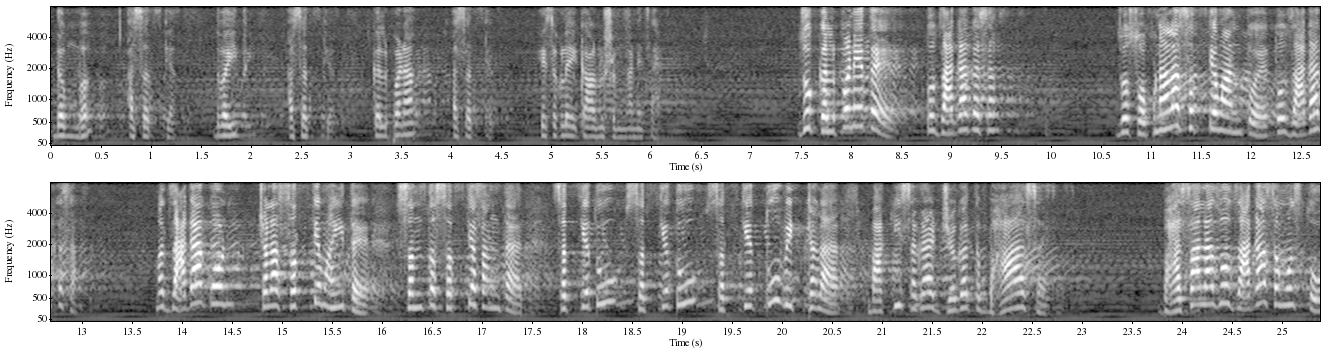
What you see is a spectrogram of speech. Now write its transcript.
दंभ असत्य द्वैत असत्य कल्पना असत्य. हे सगळं एका अनुषंगानेच आहे. जो कल्पनेत आहे तो जागा कसा? जो स्वप्नाला सत्य मानतोय तो जागा कसा? मग जागा कोण? ज्याला सत्य माहीत आहे संत सत्य सांगतात सत्य तू सत्य तू सत्य तू विठ्ठला बाकी सगळा जगत भास आहे. भासाला जो जागा समजतो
